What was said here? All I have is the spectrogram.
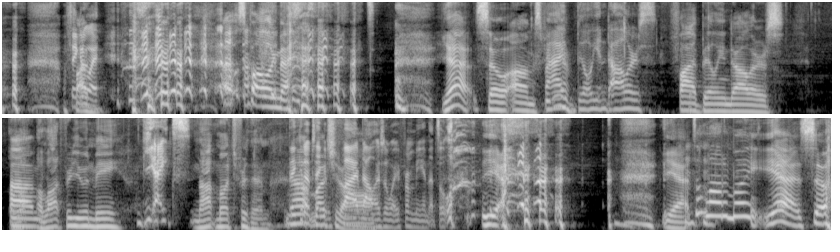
Take it away. I was following that. yeah. So um, speaking Five of billion dollars. five billion dollars, A, lot, a lot for you and me, Yikes! not much for them. They Not could have much taken at five dollars away from me, and that's a lot. Yeah. yeah, it's a lot of money. Yeah. So,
